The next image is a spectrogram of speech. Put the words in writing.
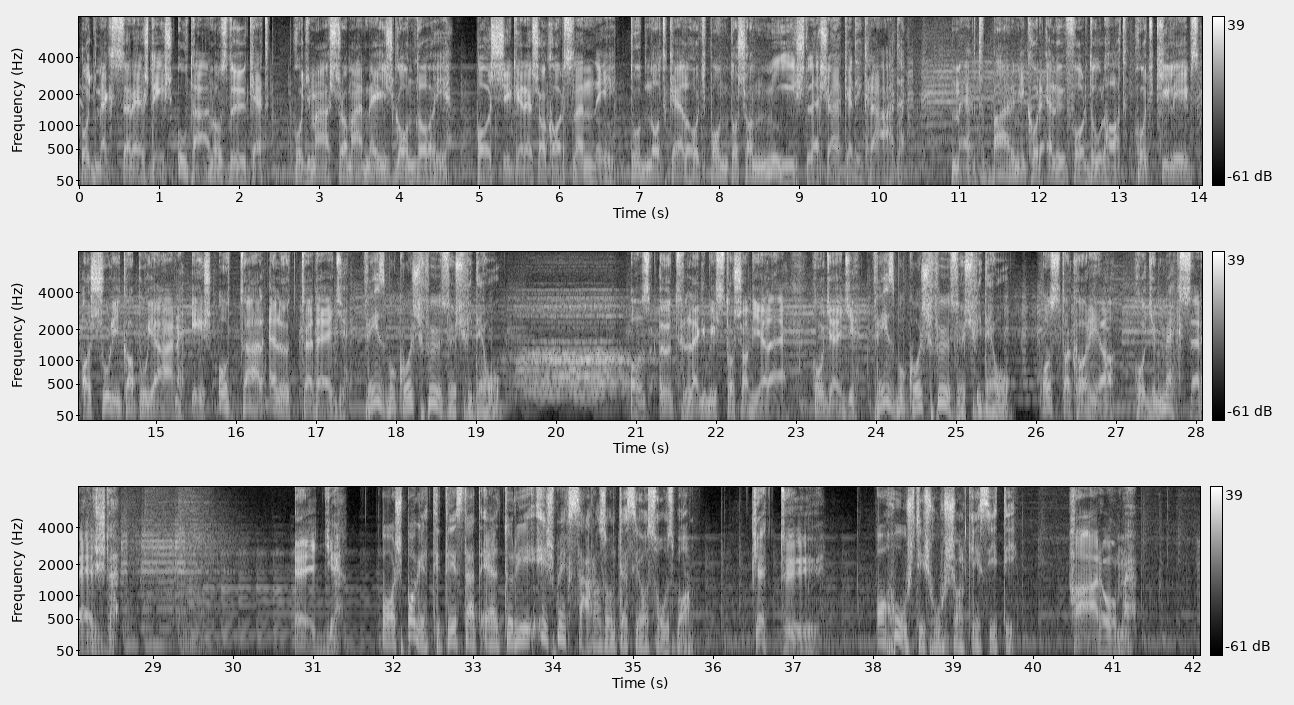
Hogy megszeresd és utánozd őket Hogy másra már ne is gondolj Ha sikeres akarsz lenni Tudnod kell, hogy pontosan mi is leselkedik rád mert bármikor előfordulhat, hogy kilépsz a suli kapuján, és ott áll előtted egy Facebookos főzős videó. az öt legbiztosabb jele, hogy egy Facebookos főzős videó. Azt akarja, hogy megszeresd. Egy. A spagetti tésztát eltöri és még szárazon teszi a szózba. Kettő. A húst is hússal készíti. Három.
